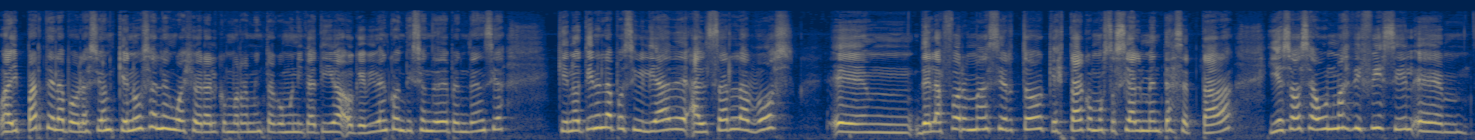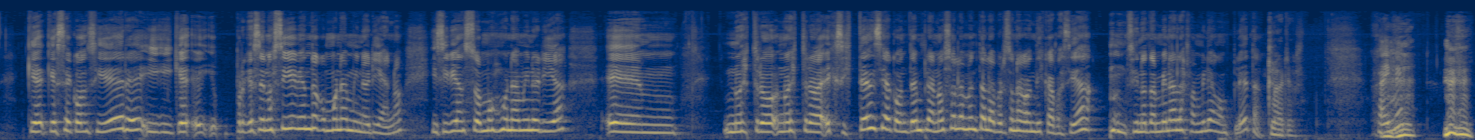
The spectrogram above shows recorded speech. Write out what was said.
hay parte de la población que no usa el lenguaje oral como herramienta comunicativa o que vive en condición de dependencia, que no tiene la posibilidad de alzar la voz Em, de la forma, ¿cierto?, que está como socialmente aceptada. Y eso hace aún más difícil em, que, se considere, y, que, porque se nos sigue viendo como una minoría, ¿no? Y si bien somos una minoría, em, nuestro, nuestra existencia contempla no solamente a la persona con discapacidad, sino también a la familia completa. Claro. Jaime.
